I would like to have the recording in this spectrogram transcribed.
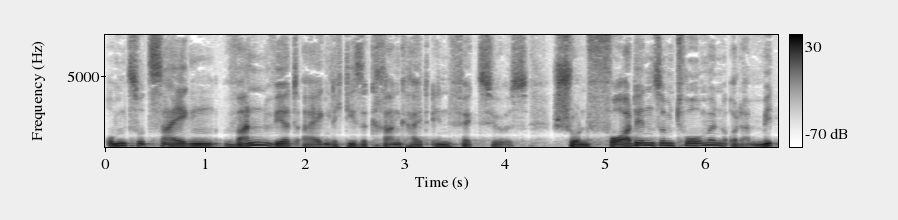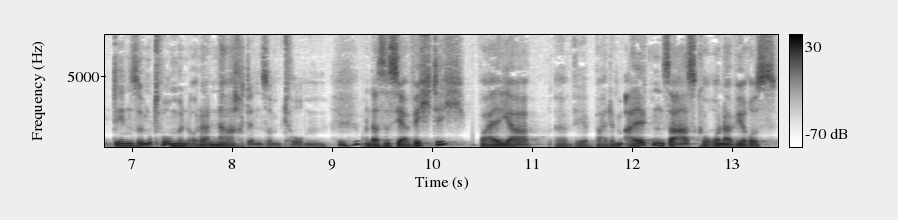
um zu zeigen, wann wird eigentlich diese Krankheit infektiös? Schon vor den Symptomen oder mit den Symptomen oder nach den Symptomen? Mhm. Und das ist ja wichtig, weil ja äh, wir bei dem alten SARS-Coronavirus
